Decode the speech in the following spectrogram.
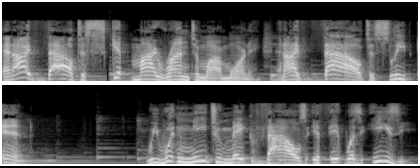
And I vow to skip my run tomorrow morning. And I vow to sleep in. We wouldn't need to make vows if it was easy.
